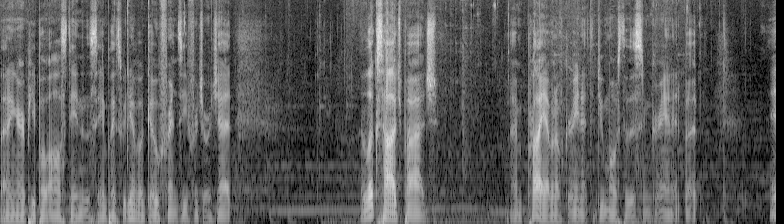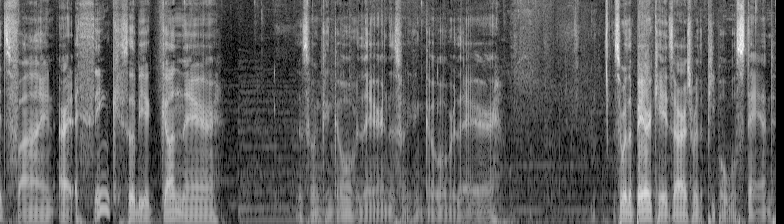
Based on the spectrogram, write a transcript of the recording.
letting our people all stand in the same place. We do have a go frenzy for Georgette. It looks hodgepodge. I probably have enough granite to do most of this in granite, but it's fine. Alright, I think, so there'll be a gun there. This one can go over there, and this one can go over there. So where the barricades are is where the people will stand.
